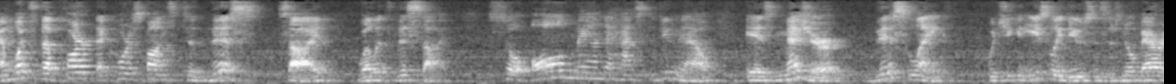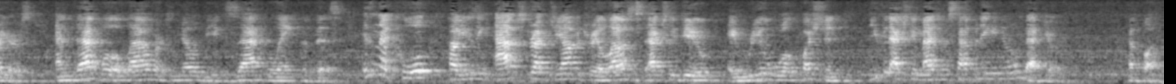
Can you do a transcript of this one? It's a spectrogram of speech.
And what's the part that corresponds to this side? Well, it's this side. So all Amanda has to do now is measure this length, which she can easily do since there's no barriers, and that will allow her to know the exact length of this. Isn't that cool how using abstract geometry allows us to actually do a real-world question? You can actually imagine this happening in your own backyard. Have fun.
